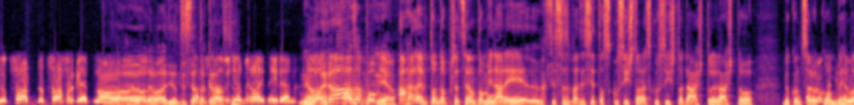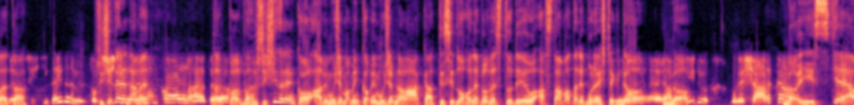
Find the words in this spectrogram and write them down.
docela, docela forget, no. Jo, jo, Jsem- nevadí, ty jsi na to jsem to krásně. viděl minulý týden. Jo, No, jo. a zapomněl. A hele, Tondo, přece jenom to Minary, chci se zeptat, jestli to zkusíš, to neskusíš, to dáš, to nedáš to do konce No, roku, během léta. Příští týden. To Příští týden dáme. mám call, ne, teda. Pa- pa- Příští týden kol a my můžeme, maminko, my můžeme nalákat. Ty jsi dlouho nebyl ve studiu a s náma tady bude ještě kdo? Já No. přijdu. Bude šárka. No jistě, a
